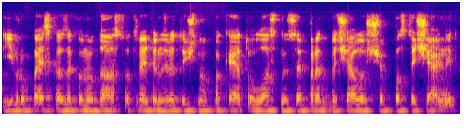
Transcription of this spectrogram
європейського законодавства третього енергетичного пакету. Власне, це передбачало, що постачальник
